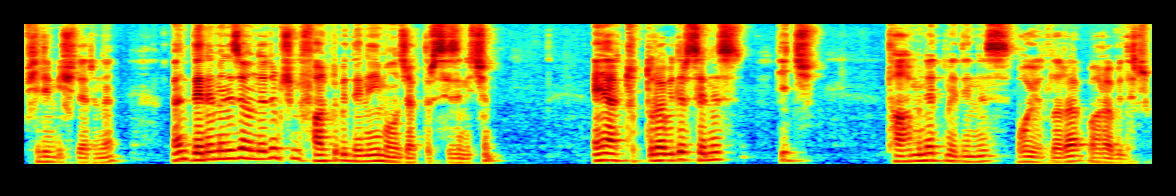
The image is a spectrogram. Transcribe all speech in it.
film işlerine ben denemenizi öneririm çünkü farklı bir deneyim olacaktır sizin için. Eğer tutturabilirseniz hiç tahmin etmediğiniz boyutlara varabilir.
